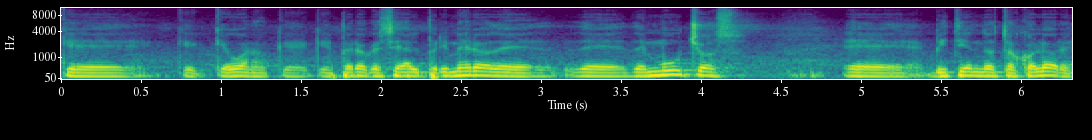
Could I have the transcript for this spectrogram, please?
que, bueno, que, espero que sea el primero de, muchos eh, vistiendo estos colores.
